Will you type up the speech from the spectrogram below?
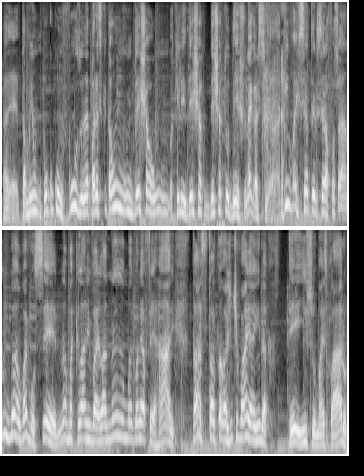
é, tá meio um pouco confuso, né? Parece que tá um, um, deixa um aquele deixa deixa que eu deixo, né, Garcia? Ah, quem vai ser a terceira força? Ah, não, vai você. Não, a McLaren vai lá. Não, agora é a Ferrari. Tá, tá, tá a gente vai ainda ter isso mais claro,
